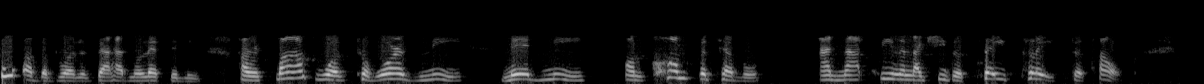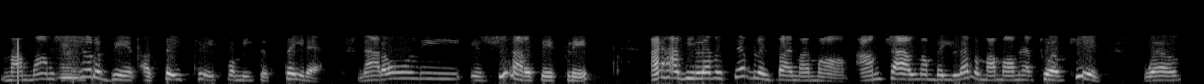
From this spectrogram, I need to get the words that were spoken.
two of the brothers that had molested me. Her response was towards me made me uncomfortable and not feeling like she's a safe place to talk. My mom mm. should have been a safe place for me to say that. Not only is she not a safe place, I have 11 siblings by my mom. I'm child number 11. My mom has 12 kids. Well,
